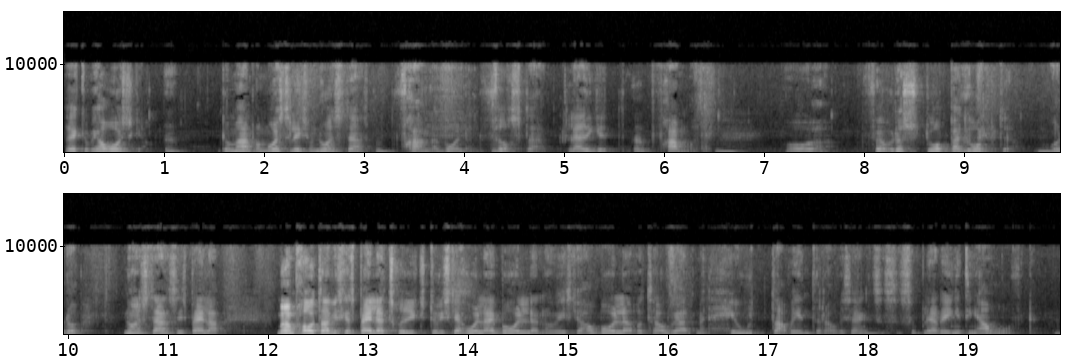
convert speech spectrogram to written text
räcker vi har Oskar. Ja. De andra måste liksom någonstans mm. fram med bollen, första läget ja. framåt. Mm. Och får vi då stoppat upp det mm. och då någonstans i spelar man pratar att vi ska spela tryggt och vi ska hålla i bollen och vi ska ha bollövertag och allt. Men hotar vi inte, det har vi sagt, så, så blir det ingenting av det.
